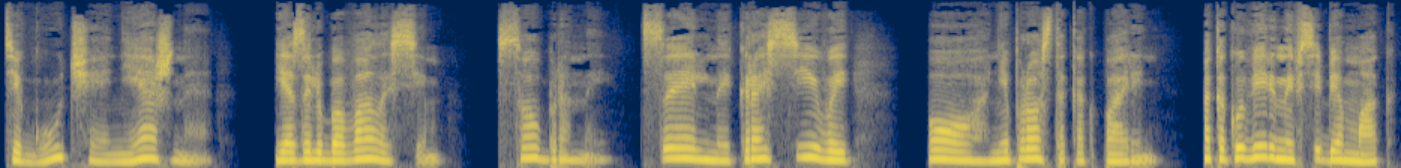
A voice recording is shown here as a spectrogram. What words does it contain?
тягучее, нежное. Я залюбовалась им. Собранный, цельный, красивый. О, не просто как парень, а как уверенный в себе маг.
